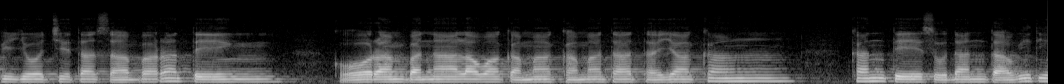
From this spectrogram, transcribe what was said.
พิโยชิตาสัพพรติง โครัมปนาลวะกมะขมทัตยาคังขันติสุดันตวิธิ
